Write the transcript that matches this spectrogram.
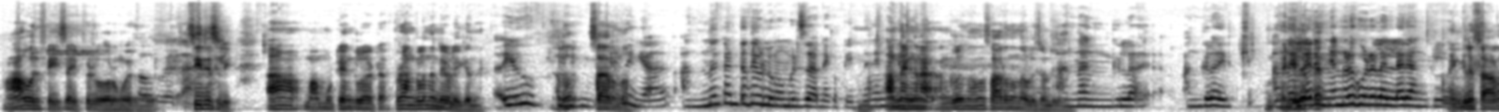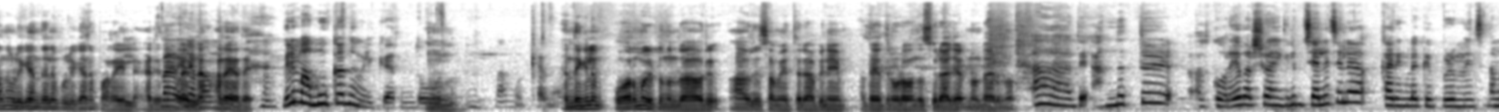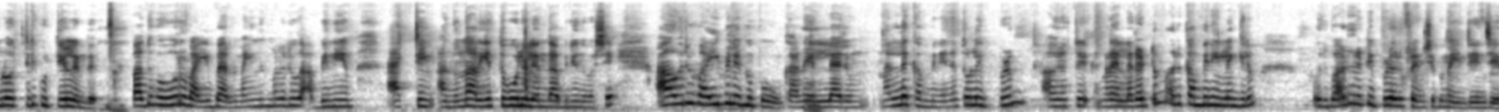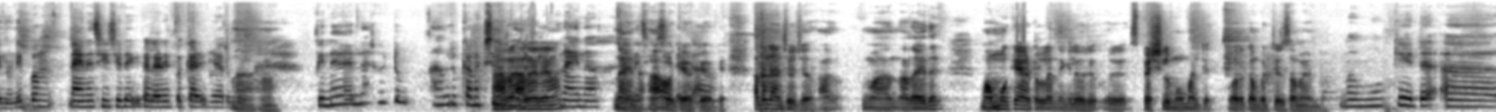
ആ, ഒരു ഫേസ് ഇപ്പോഴും ഓർമ്മ വരുന്നത്. സീരിയസ്ലി ആ. മമ്മൂട്ടി അങ്കിളുമായിട്ട് എപ്പോഴും അങ്കിളും തന്നെ വിളിക്കുന്നത് അയ്യോ. അതോ സാറിനോ? ഞാൻ അന്ന് കണ്ടതേ ഉള്ളൂ മമ്മൂട്ടി സാറിനെ പിന്നെ അന്ന് എങ്ങനെ അങ്കിൾ എന്നാണ് സാറെന്നാണ് വിളിച്ചോണ്ടിരുന്നത് അന്ന് അങ്കിൾ അങ്കിളായിരിക്കും. എല്ലാരും ഞങ്ങളുടെ കൂടെയുള്ള എല്ലാരും അങ്കിൾ എങ്കിലും സാറെന്ന് വിളിക്കാൻ എന്തായാലും പുള്ളിക്കാരൻ പറയില്ല. കാര്യം നിങ്ങളെല്ലാം അതെ അതെ. പിന്നെ വിളിക്കുമായിരുന്നു തോന്നുന്നു. എന്തെങ്കിലും ഓർമ്മ കിട്ടുന്നുണ്ടോ? ആ ഒരു ആ ഒരു സമയത്ത് ഒരു അഭിനയം അദ്ദേഹത്തിനോട് വന്ന് സുരാജേട്ടൻ ഉണ്ടായിരുന്നു. ആ അതെ. അന്നത്തെ കുറേ വർഷമായെങ്കിലും ചില ചില കാര്യങ്ങളൊക്കെ ഇപ്പോഴും മീൻസ് നമ്മൾ ഒത്തിരി കുട്ടികളുണ്ട്. അപ്പം അത് വേറൊരു വൈബായിരുന്നു ഭയങ്കര നമ്മളൊരു അഭിനയം ആക്ടിങ് അന്നൊന്നും അറിയത്ത് ഇല്ല എന്താ അഭിനയം എന്ന്. പക്ഷേ ആ ഒരു വൈബിലങ്ങ് പോകും കാരണം എല്ലാവരും നല്ല കമ്പനി അതിനകത്തുള്ള ഇപ്പോഴും അതിനകത്ത് ഞങ്ങളെല്ലാവരായിട്ടും ഒരു കമ്പനി ഇല്ലെങ്കിലും ഒരുപാട് പേരായിട്ട് ഇപ്പോഴും ഒരു ഫ്രണ്ട്ഷിപ്പ് മെയിന്റെയിൻ ചെയ്യുന്നുണ്ട്. ഇപ്പം നയന ചേച്ചിയുടെയൊക്കെ കല്യാണം ഇപ്പം കഴിഞ്ഞായിരുന്നു. പിന്നെ എല്ലാവരുമായിട്ടും ആ ഒരു കണക്ഷൻ അതല്ല ഞാൻ ചോദിച്ചത്. അതായത് മമ്മൂക്കയായിട്ടുള്ള എന്തെങ്കിലും ഒരു ഒരു സ്പെഷ്യൽ മൂമെന്റ് ഓർക്കാൻ പറ്റിയ ഒരു സമയമുണ്ടോ? മമ്മൂക്കയായിട്ട്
